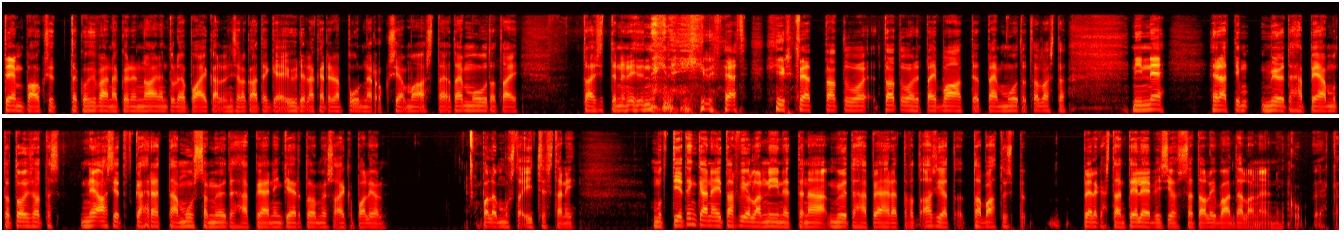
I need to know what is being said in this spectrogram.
tempaukset, että kun hyvännäköinen nainen tulee paikalle, niin se alkaa tekee yhdellä kädellä punneruksia maasta tai muuta. Tai, tai sitten ne niiden, niiden hirveät, hirveät tatuo, tatuoinnit tai vaatteet tai muuta tällaista. Niin ne herätti myötähäpeää, mutta toisaalta ne asiat, jotka herättää muussa myötähäpeää, niin kertoo myös aika paljon, paljon musta itsestäni. Mutta tietenkään ei tarvi olla niin, että nämä myötähäpeä herättävät asiat tapahtuisi pelkästään televisiossa. Tämä oli vaan tällainen niin kuin ehkä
